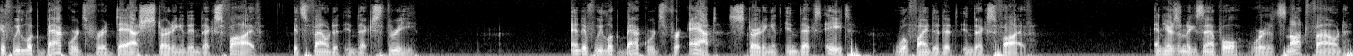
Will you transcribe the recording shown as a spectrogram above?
If we look backwards for a dash starting at index 5, it's found at index 3. And if we look backwards for at starting at index 8, we'll find it at index 5. And here's an example where it's not found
